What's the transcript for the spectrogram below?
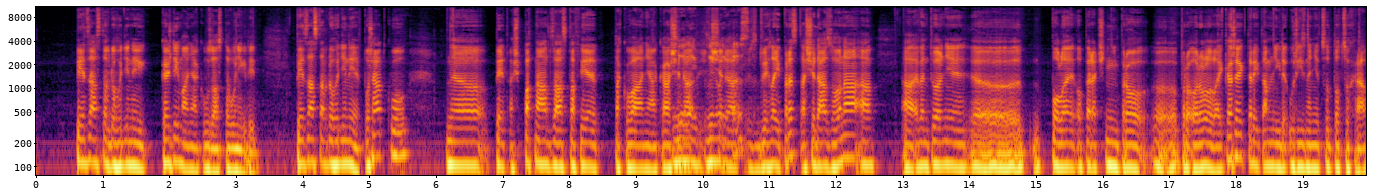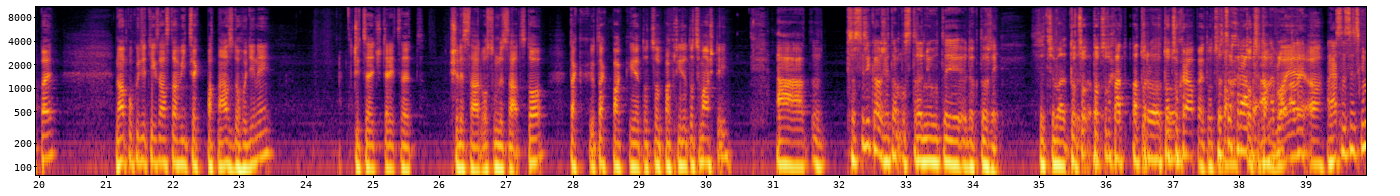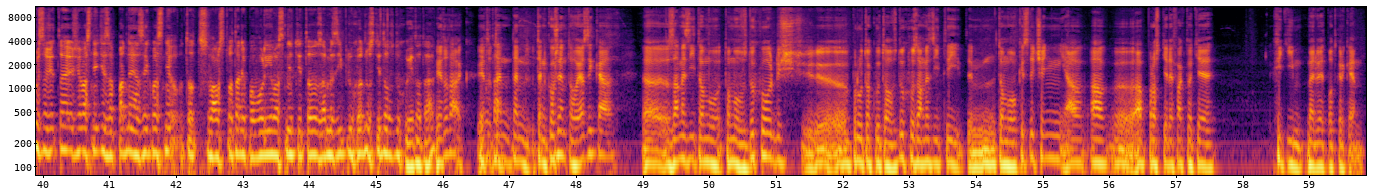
pět zástav do hodiny, každý má nějakou zástavu někdy. Pět zástav do hodiny je v pořádku, uh, pět až patnáct zástav je taková nějaká šedá, zdvihlej, šedá, prst. zdvihlej prst a šedá zóna a, a eventuálně e, pole operační pro, e, pro orolo lékaře, který tam někde uřízne něco to, co chrápe. No a pokud je těch zástav více jak 15 do hodiny, 30, 40, 60, 80, 100, tak, tak pak je to, co pak přijde to, co máš ty. A co jsi říkal, že tam ustraňují ty doktoři? Že třeba to, co, to, co, pat, patro, to, to, co chrápe, to, co, to, co tam, chrápe, to, co tam nebo, vlaje. Ale, a... a já jsem si vždycky myslel, že, to je, že vlastně ti zapadne jazyk, vlastně to svalstvo tady povolí, vlastně ti to zamezí průchodnosti toho vzduchu, je to tak? Je to tak, je, je to, to tak. Ten, ten, ten kořen toho jazyka, uh, zamezí tomu, tomu vzduchu, když uh, průtoku toho vzduchu zamezí tý, tý, tomu okysličení a, a, a prostě de facto tě chytí medvěd pod krkem.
